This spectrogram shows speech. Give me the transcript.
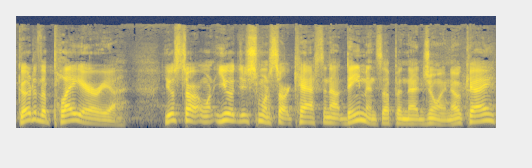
Go to the play area you'll start, you just want to start casting out demons up in that joint, okay?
